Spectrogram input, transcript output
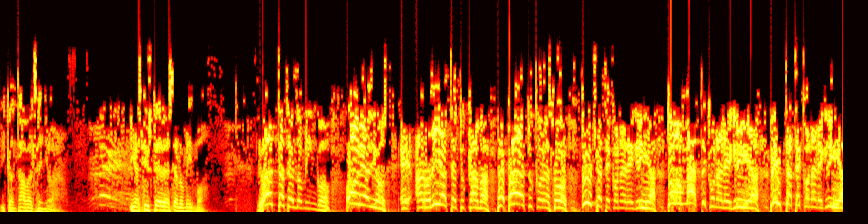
Y cantaba el Señor. Y así usted debe lo mismo. Levántate el domingo, ore a Dios, eh, arrodíate tu cama, prepara tu corazón, dúchate con alegría, tomate con alegría, vístate con alegría,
